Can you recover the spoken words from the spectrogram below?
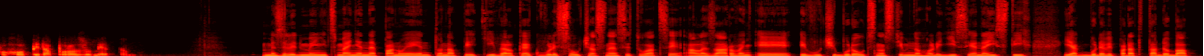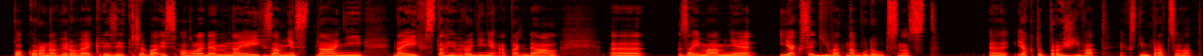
pochopit a porozumět tomu. Mezi lidmi nicméně nepanuje jen to napětí velké kvůli současné situaci, ale zároveň i, i vůči budoucnosti. Mnoho lidí si je nejistých, jak bude vypadat ta doba po koronavirové krizi, třeba i s ohledem na jejich zaměstnání, na jejich vztahy v rodině a tak dál. Eh, zajímá mě, jak se dívat na budoucnost, eh, jak to prožívat, jak s tím pracovat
